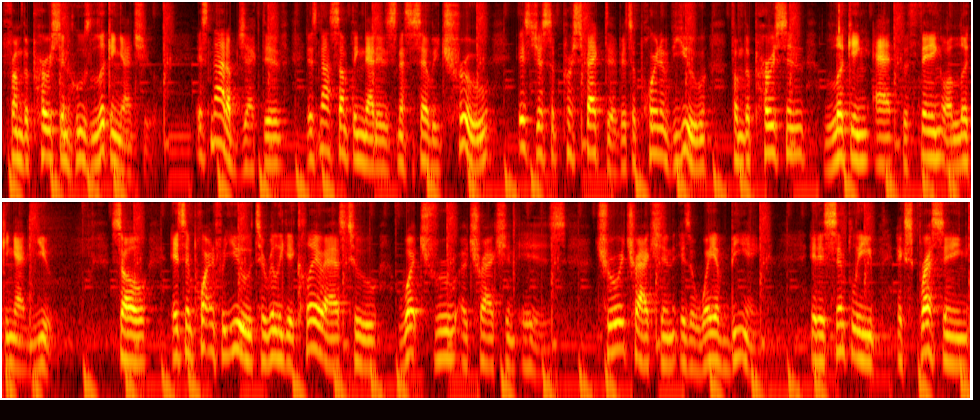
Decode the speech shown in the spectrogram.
from the person who's looking at you. It's not objective, it's not something that is necessarily true. It's just a perspective, it's a point of view from the person looking at the thing or looking at you. So it's important for you to really get clear as to what true attraction is. True attraction is a way of being, it is simply expressing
